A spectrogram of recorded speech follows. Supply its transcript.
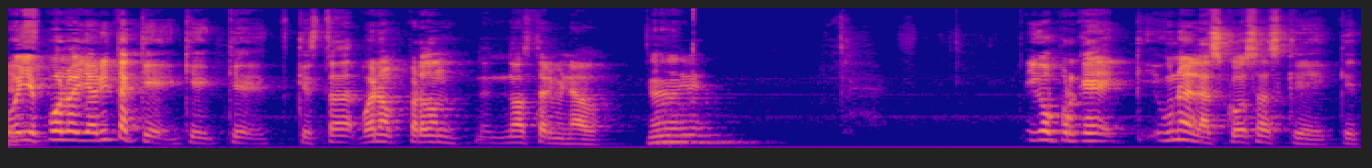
Oye, Polo, y ahorita que, que, que, está. Bueno, perdón, no has terminado. Digo, porque una de las cosas que,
